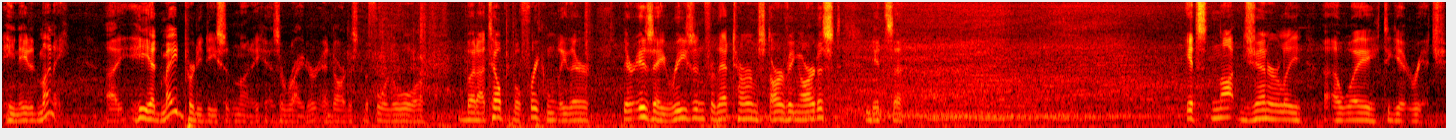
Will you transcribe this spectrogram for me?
he needed money. Uh, he had made pretty decent money as a writer and artist before the war, but I tell people frequently there there is a reason for that term, starving artist. It's a it's not generally a way to get rich,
